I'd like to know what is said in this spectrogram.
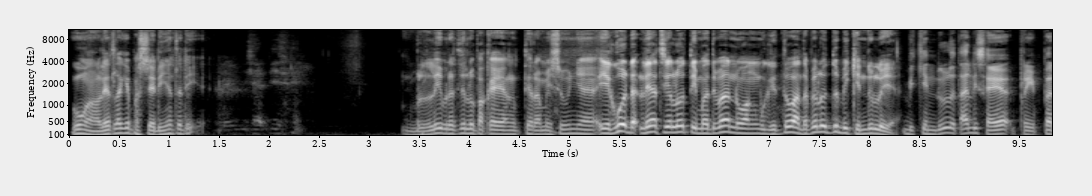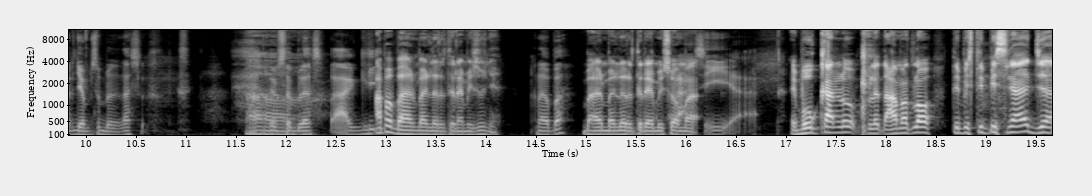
Gue nggak lihat lagi pas jadinya tadi. Beli berarti lu pakai yang tiramisunya. Iya gue lihat sih lu tiba-tiba nuang begituan, tapi lu itu bikin dulu ya. Bikin dulu tadi saya prepare jam 11 Ah. Jam 11 pagi. Apa bahan-bahan dari tiramisunya? Kenapa? Bahan-bahan dari tiramisu sama Rahasia. Eh bukan lu pelit amat lo tipis-tipisnya aja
